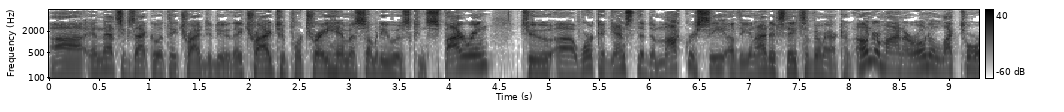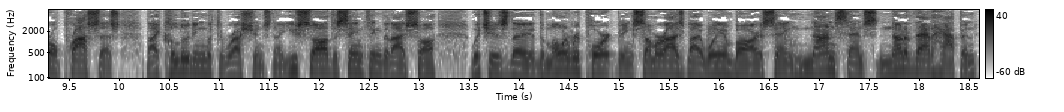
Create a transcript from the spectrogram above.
uh, and that's exactly what they tried to do. They tried to portray him as somebody who was conspiring conspiring to uh, work against the democracy of the United States of America, undermine our own electoral process by colluding with the Russians. Now, you saw the same thing that I saw, which is the, the Mueller report being summarized by William Barr saying nonsense, none of that happened,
